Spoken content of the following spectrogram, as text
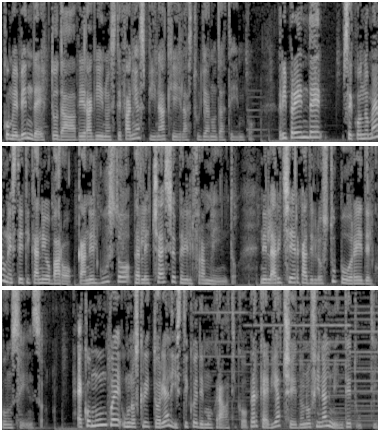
come ben detto da Vera Gheno e Stefania Spina che la studiano da tempo. Riprende secondo me, un'estetica neobarocca nel gusto per l'eccesso e per il frammento, nella ricerca dello stupore e del consenso. È comunque uno scritto realistico e democratico perché vi accedono finalmente tutti.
